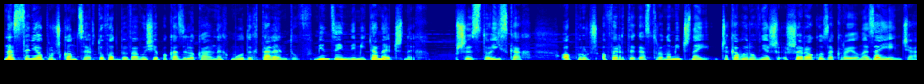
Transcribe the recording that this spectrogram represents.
Na scenie oprócz koncertów odbywały się pokazy lokalnych młodych talentów, m.in. tanecznych. Przy stoiskach oprócz oferty gastronomicznej czekały również szeroko zakrojone zajęcia,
